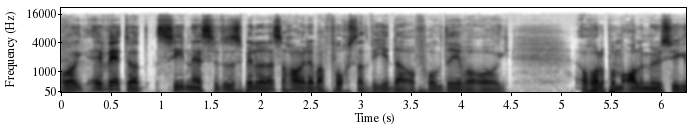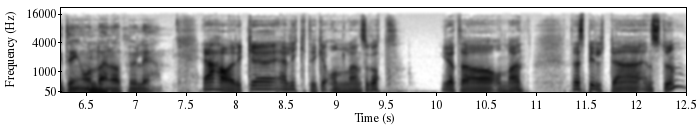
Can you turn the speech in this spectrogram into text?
Og jeg vet jo at siden jeg sluttet å spille det, så har jo det bare fortsatt videre, og folk driver og, og holder på med alle mulige syke ting Mm. online og alt mulig. Jeg har ikke Jeg likte ikke online så godt. GTA Online. Det spilte jeg en stund,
